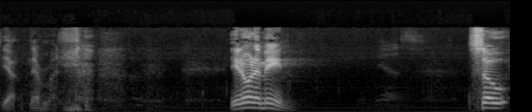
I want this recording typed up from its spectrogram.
Yeah, never mind. you know what I mean? Yes. So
